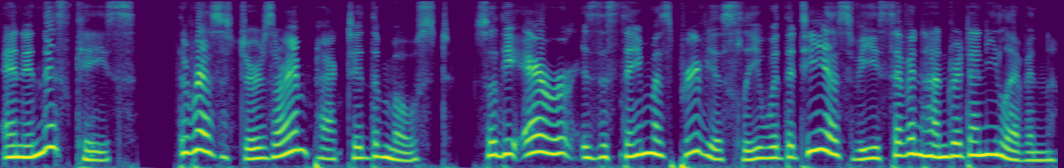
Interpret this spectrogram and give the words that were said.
and in this case, the resistors are impacted the most, so the error is the same as previously with the TSV 711.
